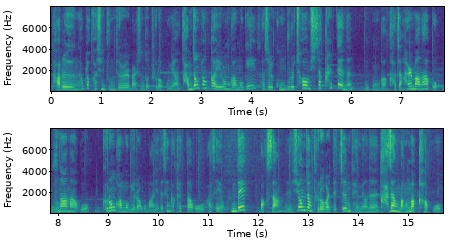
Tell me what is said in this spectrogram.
다른 합격하신 분들 말씀도 들어보면 감정평가 이론 과목이 사실 공부를 처음 시작할 때는 뭔가 가장 할만하고 무난하고 그런 과목이라고 많이들 생각했다고 하세요. 근데 막상 시험장 들어갈 때쯤 되면은 가장 막막하고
